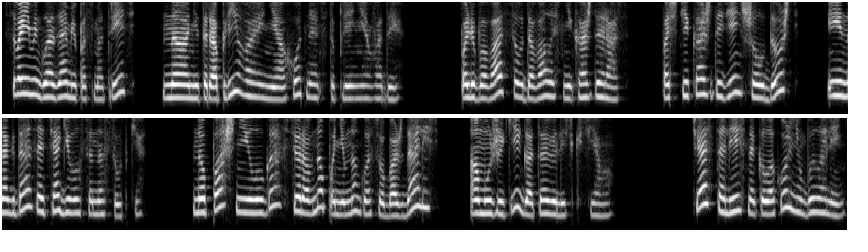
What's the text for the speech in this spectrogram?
своими глазами посмотреть на неторопливое, неохотное отступление воды. Полюбоваться удавалось не каждый раз. Почти каждый день шел дождь и иногда затягивался на сутки. Но пашни и луга все равно понемногу освобождались, а мужики готовились к севу. Часто лезть на колокольню было лень.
